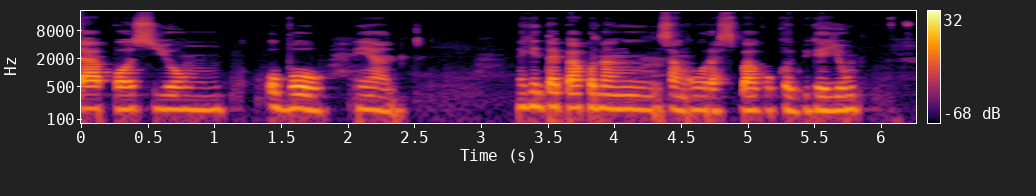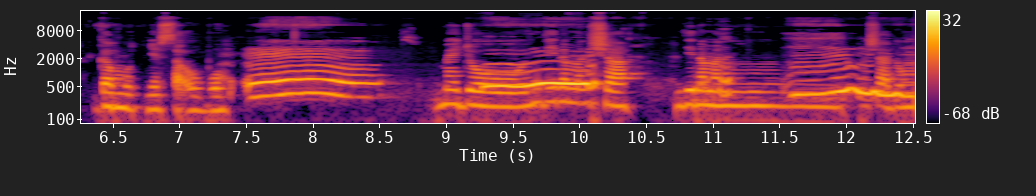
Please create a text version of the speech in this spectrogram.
Tapos, yung ubo. Ayan. Naghintay pa ako ng isang oras bago ko bigay yung gamot niya sa ubo. Medyo, hindi naman siya, hindi naman masyadong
